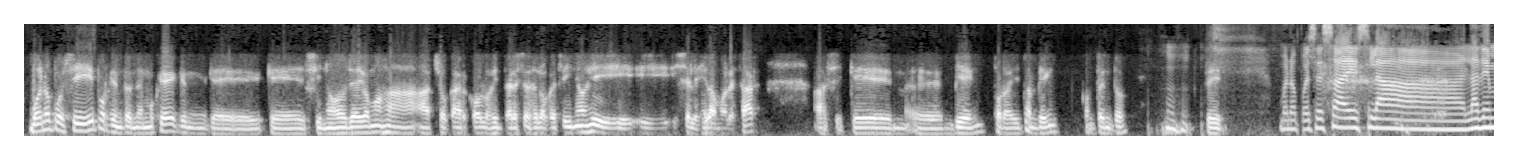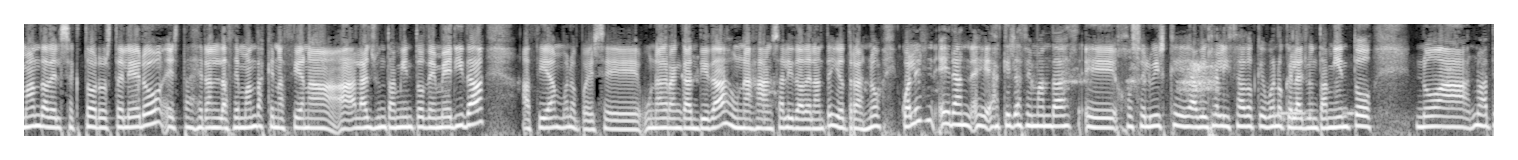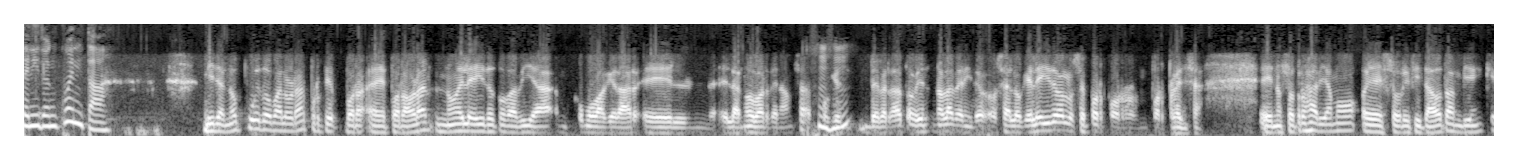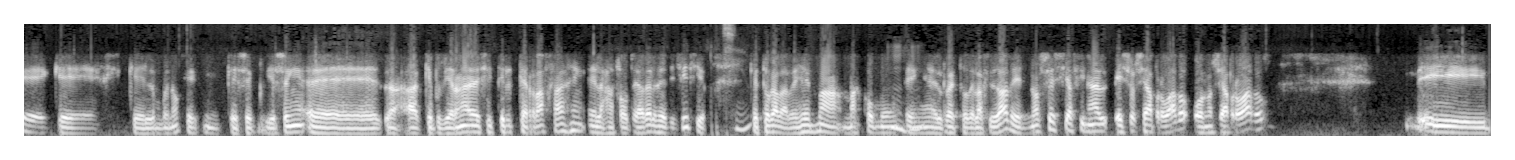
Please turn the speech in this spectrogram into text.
Bueno, pues sí, porque entendemos que, que, si no ya íbamos a, chocar con los intereses de los vecinos y, se les iba a molestar. Así que eh, bien, por ahí también, contento. Sí. Bueno, pues esa es la, demanda del sector hostelero. Estas eran las demandas que nacían al Ayuntamiento de Mérida. Hacían, bueno, pues eh, una gran cantidad. Unas han salido adelante y otras no. ¿Cuáles eran eh, aquellas demandas, eh, José Luis, que habéis realizado que, bueno, que el Ayuntamiento no ha, no ha tenido en cuenta? Mira, no puedo valorar porque por, por, ahora no he leído todavía cómo va a quedar la nueva ordenanza, porque de verdad todavía no la he venido. O sea, lo que he leído lo sé por, por, por prensa. Eh, nosotros habíamos eh, solicitado también que, que, bueno que, se pudiesen eh, que pudieran existir terrazas en, las azoteas de los edificios que esto cada vez es más, más común en el resto de las ciudades. No sé si al final eso se ha aprobado o no se ha aprobado y,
